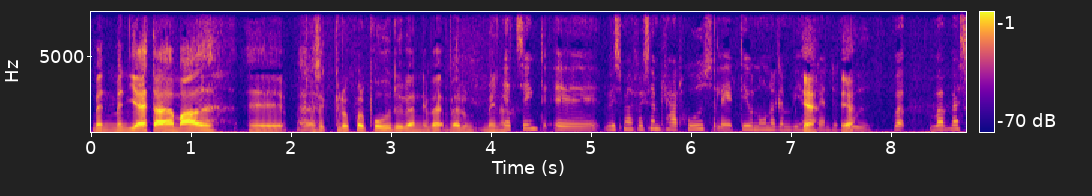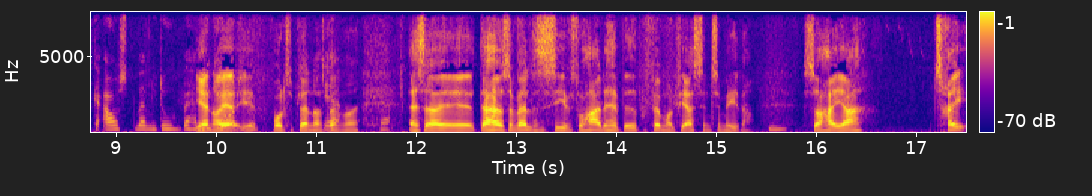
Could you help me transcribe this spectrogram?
men, men ja, der er meget... Øh, altså, kan du ikke prøve at uddybe, hvad, hvad du mener? Jeg tænkte, øh, hvis man for eksempel har et hovedsalat, det er jo nogle af dem, vi Ja, har plantet ja. ud. Hvad, hvad, hvad, skal afst- hvad vil du? Hvad har Ja, du når gjort? jeg, jeg forhold til planteafstand. Ja, Ja, ja. Altså, øh, der har jeg så valgt at sige, at hvis du har det her bede på 75 cm, Mm. så har jeg tre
